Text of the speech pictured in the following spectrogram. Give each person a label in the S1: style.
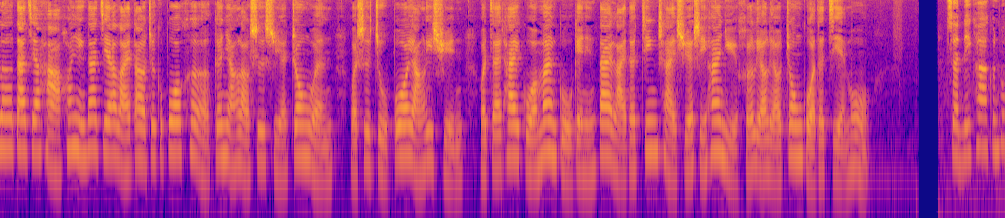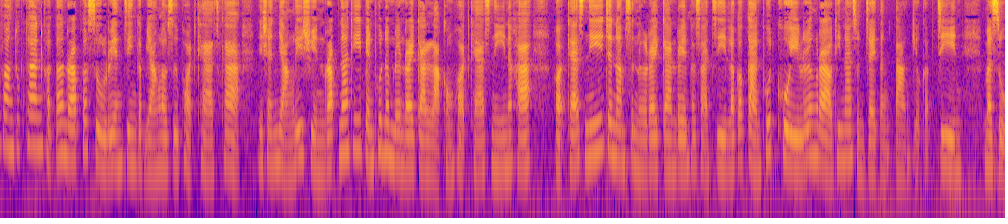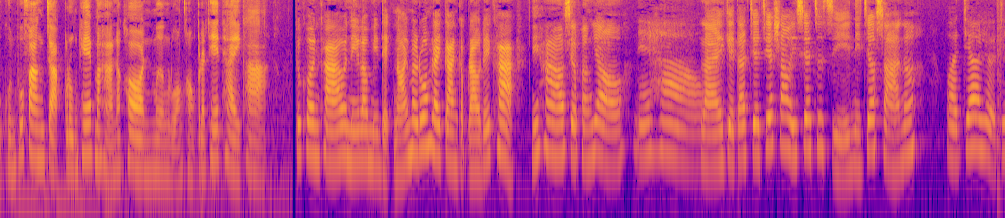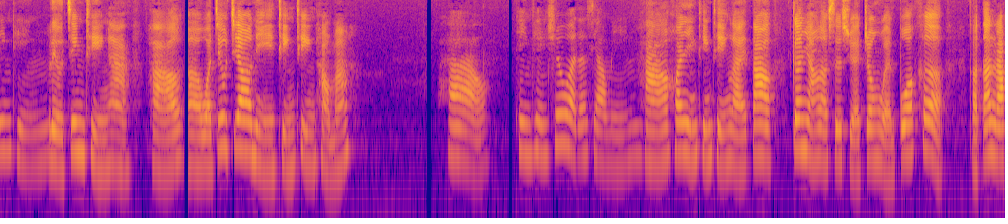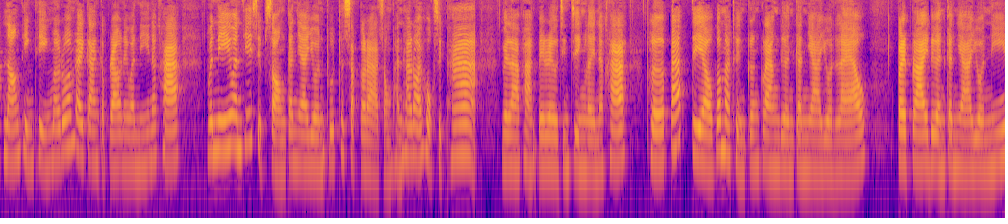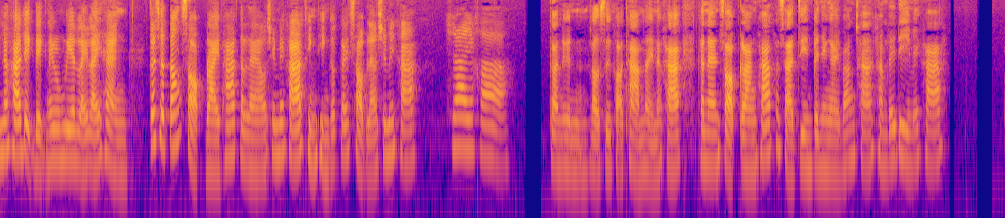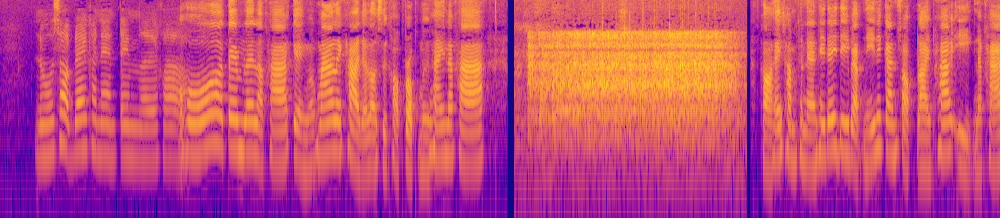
S1: Hello，大家好，欢迎大家来到这个播客，跟杨老师学中文。我是主播杨丽群，我在泰国曼谷给您带来的精彩学习汉语和聊聊中国的节目。 สวัสดีค่ะ คุณผู้ฟังทุกท่าน ขอต้อนรับเข้าสู่เรียนจริงกับหยางเราซื้อพอดแคสต์ค่ะ ดิฉันหยางลี่ชิน รับหน้าที่เป็นผู้ดำเนินรายการหลักของพอดแคสต์นี้นะคะ พอดแคสต์นี้จะนำเสนอรายการเรียนภาษาจีน แล้วก็การพูดคุยเรื่องราวที่น่าสนใจต่างๆ เกี่ยวกับจีน มาสู่คุณผู้ฟังจากกรุงเทพมหานคร เมืองหลวงของประเทศไทยค่ะ ทุกคนคะ วันนี้เรามีเด็กน้อยมาร่วมรายการกับเราด้วยค่ะ你好小朋友
S2: 你好，
S1: 来给大家介绍一下自己你叫啥呢
S2: 我叫柳静婷。
S1: 柳静婷啊，好，呃，我就叫你婷婷好吗？
S2: 好，婷婷是我的小名。
S1: 好，欢迎婷婷来到跟杨老师学中文播客ขอต้อนรับน้องถิงถิงมาร่วมรายการกับเราในวันนี้นะคะ วันนี้วันที่ 12 กันยายน พุทธศักราช 2565 เวลาผ่านไปเร็วจริง ๆ เลยนะคะ เผลอแป๊บเดียวก็มาถึงกลางๆเดือนกันยายนแล้ว ปลายปลายเดือนกันยายนนี้นะคะ เด็กๆ ในโรงเรียนหลาย ๆ แห่ง ก็จะต้องสอบปลายภาคกันแล้วใช่ไหมคะถิงถิงก็ใกล้สอบแล้วใช่ไหมคะ
S2: ใช่ค่ะ
S1: ก่อนอื่นเราซื้อขอถามหน่อยนะคะ คะแนนสอบกลางภาคภาษาจีนเป็นยังไงบ้างคะทำได้ดีไหมคะ
S2: หนูสอบได้คะแนนเต็มเลยค่ะ
S1: โอ้โห เต็มเลยเหรอคะ เก่งมาก ๆ เลยค่ะ เดี๋ยวเราซื้อขอปรบมือให้นะคะ ขอให้ทำคะแนนให้ได้ดีแบบนี้ในการสอบปลายภาคอีกนะคะ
